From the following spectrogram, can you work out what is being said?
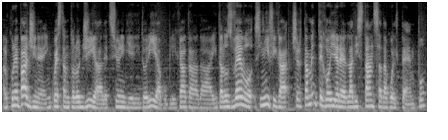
alcune pagine in questa antologia Lezioni di editoria pubblicata da Italo Svevo significa certamente cogliere la distanza da quel tempo,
